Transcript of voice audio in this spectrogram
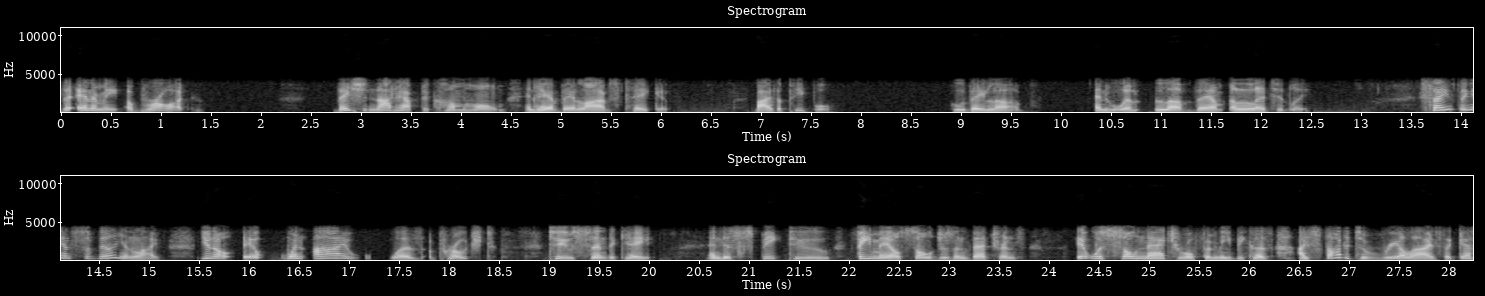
the enemy abroad. They should not have to come home and have their lives taken by the people who they love. and who love them allegedly. Same thing in civilian life. You know, it, when I was approached to syndicate and to speak to female soldiers and veterans, it was so natural for me because I started to realize that guess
